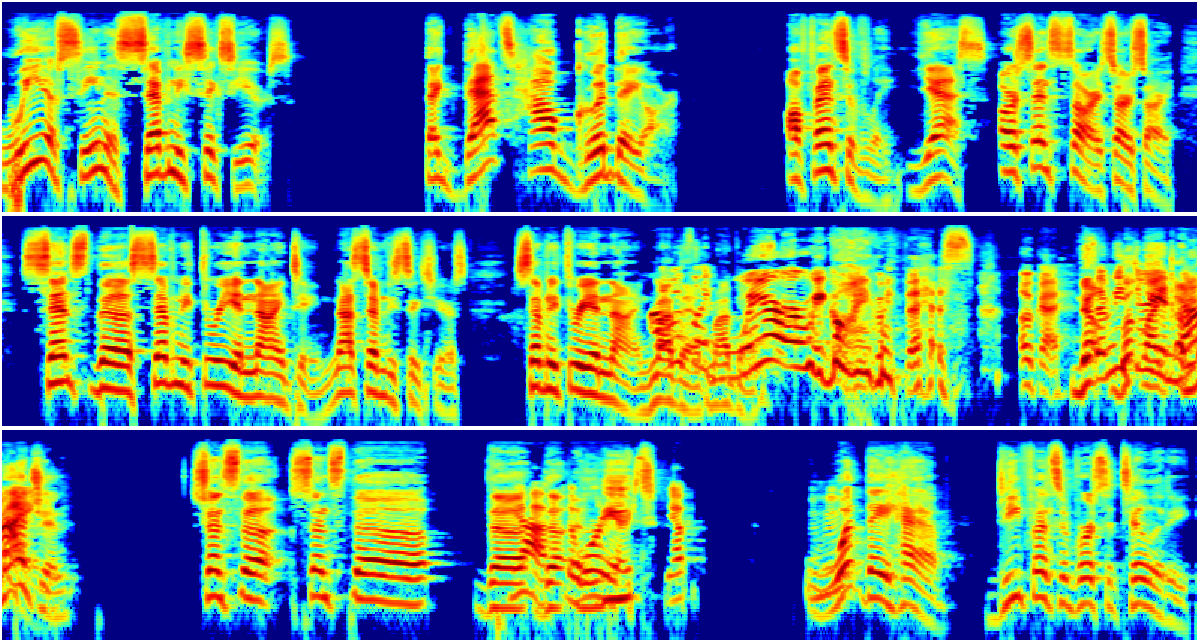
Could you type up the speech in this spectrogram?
we have seen in 76 years. Like that's how good they are offensively. Yes. Or since, sorry, sorry, sorry. Since the 73 and 9 team, not 76 years, 73 and 9. My bad. like, my bad. where are we going with this? Okay. No, 73 but like and 9. imagine since the since the the yeah, the, the, Warriors. elite, Yep. Mhm. what they have defensive versatility,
